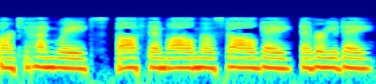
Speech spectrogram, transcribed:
or to hang weights off them almost all day, every day.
